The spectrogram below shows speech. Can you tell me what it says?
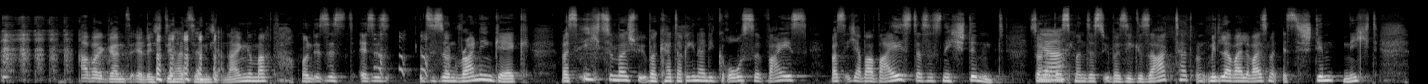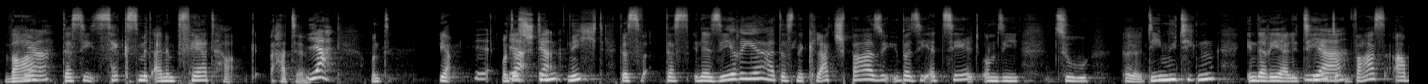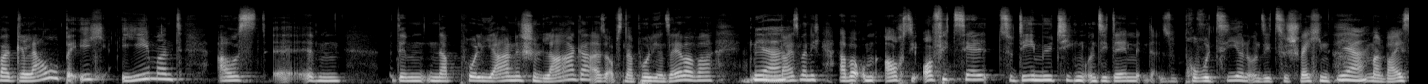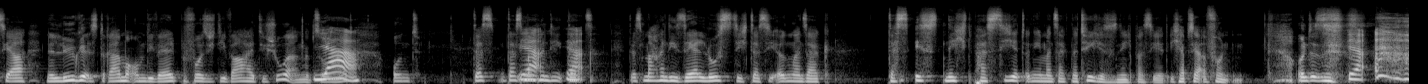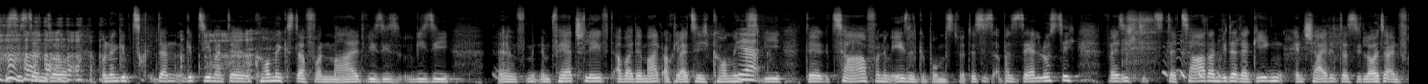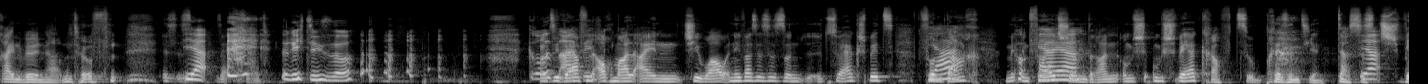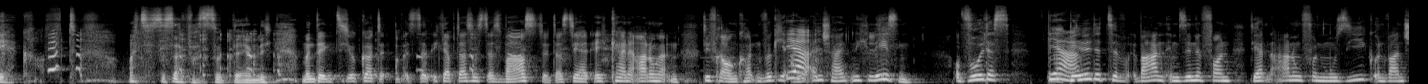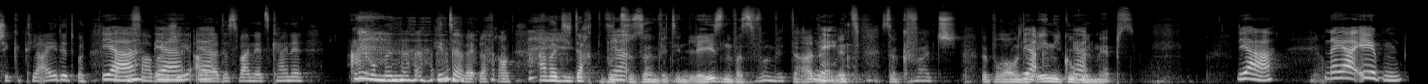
Aber ganz ehrlich, die hat es ja nicht allein gemacht. Und es ist, es, ist, es ist so ein Running Gag, was ich zum Beispiel über Katharina die Große weiß, was ich aber weiß, dass es nicht stimmt, sondern Ja. dass man das über sie gesagt hat und mittlerweile weiß man, es stimmt nicht, war, Ja. dass sie Sex mit einem Pferd ha hatte. Ja. Und ja, und das ja, stimmt ja. nicht. Das, das in der Serie hat das eine Klatschbase über sie erzählt, um sie zu äh, demütigen. In der Realität Ja. war es aber, glaube ich, jemand aus äh, ähm, dem napoleonischen Lager, also ob es Napoleon selber war, Ja. weiß man nicht, aber um auch sie offiziell zu demütigen und sie dem, also provozieren und sie zu schwächen. Ja. Man weiß ja, eine Lüge ist dreimal um die Welt, bevor sich die Wahrheit die Schuhe angezogen Ja. hat. Und das, das machen die, das, das machen die sehr lustig, dass sie irgendwann sagt, das ist nicht passiert und jemand sagt, natürlich ist es nicht passiert, ich habe es ja erfunden. Und es ist, Ja. es ist dann so, und dann gibt's dann gibt's jemand, der Comics davon malt, wie sie, wie sie äh, mit einem Pferd schläft, aber der malt auch gleichzeitig Comics, Ja. wie der Zar von einem Esel gebumst wird. Das ist aber sehr lustig, weil sich die, der Zar dann wieder dagegen entscheidet, dass die Leute einen freien Willen haben dürfen. Es ist Ja, richtig so. Großartig. Und sie werfen auch mal einen Chihuahua, nee, was ist es, so ein Zwergspitz vom Ja. Dach mit einem Ja, ja. Fallschirm dran, um, um Schwerkraft zu präsentieren. Das ist Ja. Schwerkraft. Und das ist einfach so dämlich. Man denkt sich, oh Gott, aber ich glaube, das ist das Wahrste, dass die halt echt keine Ahnung hatten. Die Frauen konnten wirklich Ja. alle anscheinend nicht lesen. Obwohl das Ja. Gebildete waren im Sinne von, die hatten Ahnung von Musik und waren schick gekleidet und Ja, hatten Fabergé-Eier. ja, ja. Das waren jetzt keine armen Hinterwäldlerfrauen. Aber die dachten, wozu Ja. sollen wir den lesen? Was wollen wir da Nee. mit? So Quatsch. Wir brauchen Ja, eh nie Google ja. Maps. Ja, naja, eben.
